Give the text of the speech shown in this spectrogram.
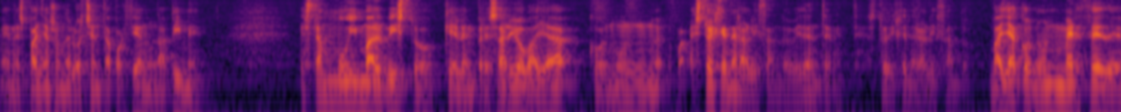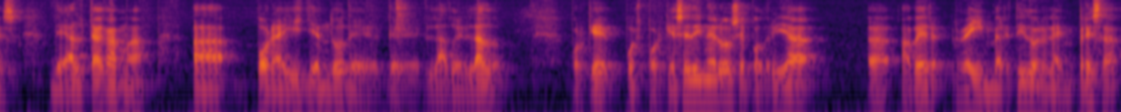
en España son el 80%, una pyme, está muy mal visto que el empresario vaya con un... estoy generalizando, evidentemente, estoy generalizando. Vaya con un Mercedes de alta gama por ahí yendo de, lado en lado. ¿Por qué? Pues porque ese dinero se podría eh, haber reinvertido en la empresa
